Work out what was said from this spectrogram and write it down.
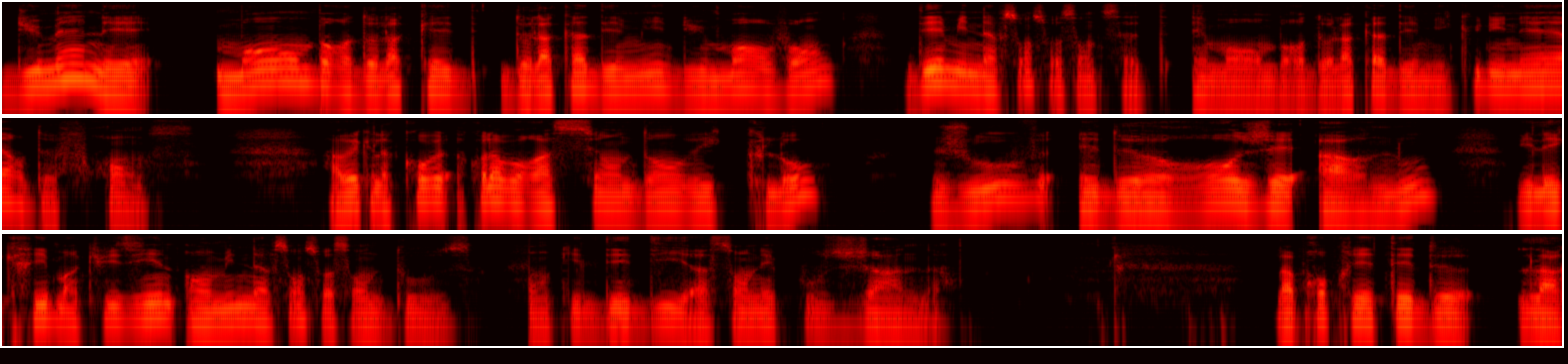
Dumaine est membre de l'Académie du Morvan dès 1967 et membre de l'Académie culinaire de France. Avec la collaboration d'Henri Clos, Jouve et de Roger Arnoux, il écrit Ma cuisine en 1972, donc il dédie à son épouse Jeanne. La propriété de la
